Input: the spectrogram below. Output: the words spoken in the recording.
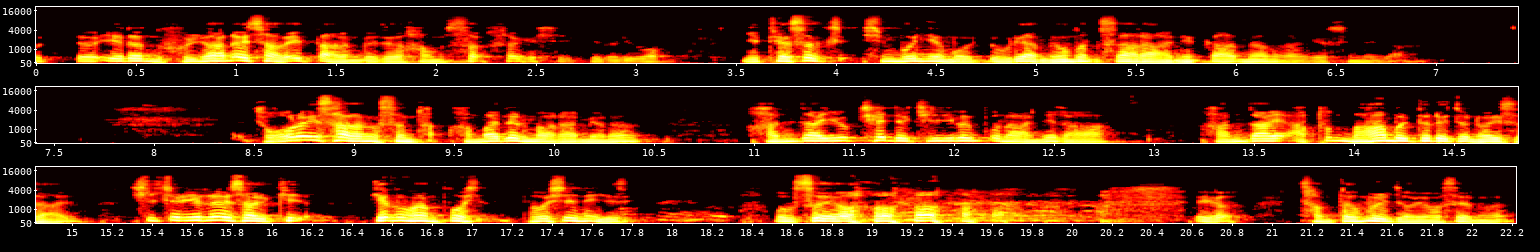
어, 이런 훌륭한 의사가 있다는 거죠. 한번 서- 소개시켜드리고 이태석 신부님 뭐 우리가 너무 잘 아니까 넘어가겠습니다. 의사라는 것은 한마디로 말하면 환자 육체적 질병뿐 아니라 환자의 아픈 마음을 들어주는 의사. 실제로 이런 의사를 기- 경험한 보시, 보시는 이- 없어요. 이거 참 드물죠 요새는. 어,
